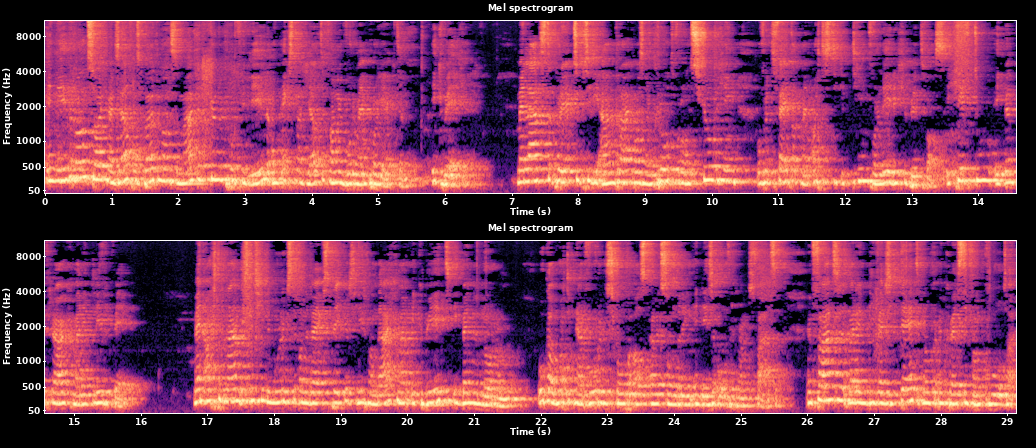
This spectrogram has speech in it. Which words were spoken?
in Nederland zou ik mijzelf als buitenlandse maker kunnen profileren om extra geld te vangen voor mijn projecten. Ik weiger. Mijn laatste projectsubsidieaanvraag was een grote verontschuldiging over het feit dat mijn artistieke team volledig gewit was. Ik geef toe, ik ben traag, maar ik leer bij. Mijn achternaam is misschien de moeilijkste van de vijf sprekers hier vandaag, maar ik weet, ik ben de norm. Ook al word ik naar voren geschoven als uitzondering in deze overgangsfase. Een fase waarin diversiteit nog een kwestie van quota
